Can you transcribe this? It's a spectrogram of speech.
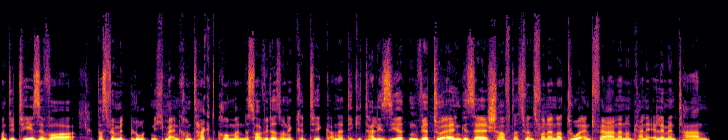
und die These war, dass wir mit Blut nicht mehr in Kontakt kommen. Das war wieder so eine Kritik an der digitalisierten, virtuellen Gesellschaft, dass wir uns von der Natur entfernen und keine elementaren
